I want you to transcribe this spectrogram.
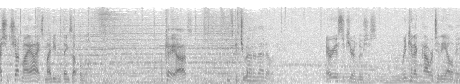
I should shut my eyes, might even things up a little. Okay, Oz. Let's get you out of that elevator. Area secured, Lucius. Reconnect power to the elevator.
